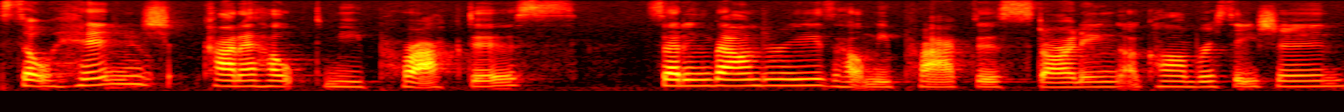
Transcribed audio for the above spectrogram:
so Hinge kind of helped me practice setting boundaries, it helped me practice starting a conversation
